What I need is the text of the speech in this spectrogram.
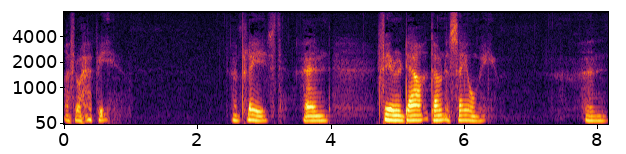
I feel happy. I'm pleased. And fear and doubt don't assail me. And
